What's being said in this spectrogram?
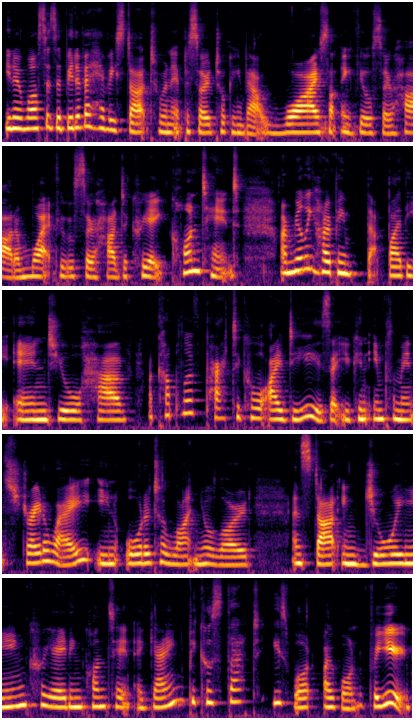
you know, whilst it's a bit of a heavy start to an episode talking about why something feels so hard and why it feels so hard to create content, I'm really hoping that by the end you'll have a couple of practical ideas that you can implement straight away in order to lighten your load and start enjoying creating content again, because that is what I want for you.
